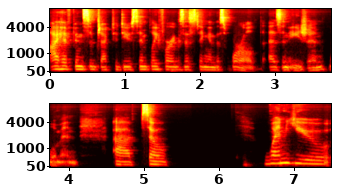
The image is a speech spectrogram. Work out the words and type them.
I have been subjected to simply for existing in this world as an Asian woman. Uh, so when you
